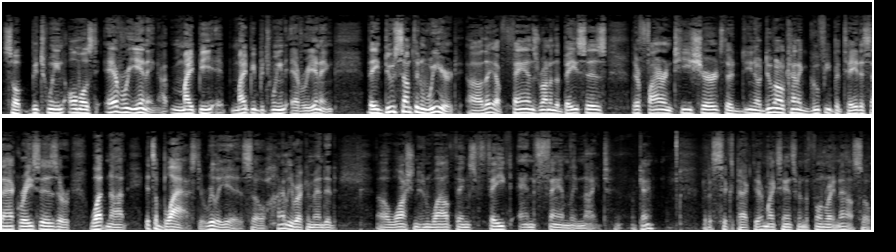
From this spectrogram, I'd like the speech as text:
So between almost every inning uh, might be it might be between every inning they do something weird. Uh, they have fans running the bases. They're firing t-shirts. They're you know doing all kind of goofy potato sack races or whatnot. It's a blast. It really is. So highly recommended uh, Washington Wild Things Faith and Family Night. Okay, got a six pack there. Mike's answering the phone right now. So,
